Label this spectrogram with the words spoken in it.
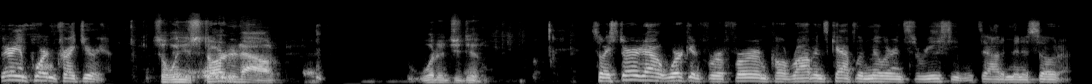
Very important criteria. So when you started out, what did you do? So I started out working for a firm called Robins Kaplan Miller and Ciresi that's out of Minnesota.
